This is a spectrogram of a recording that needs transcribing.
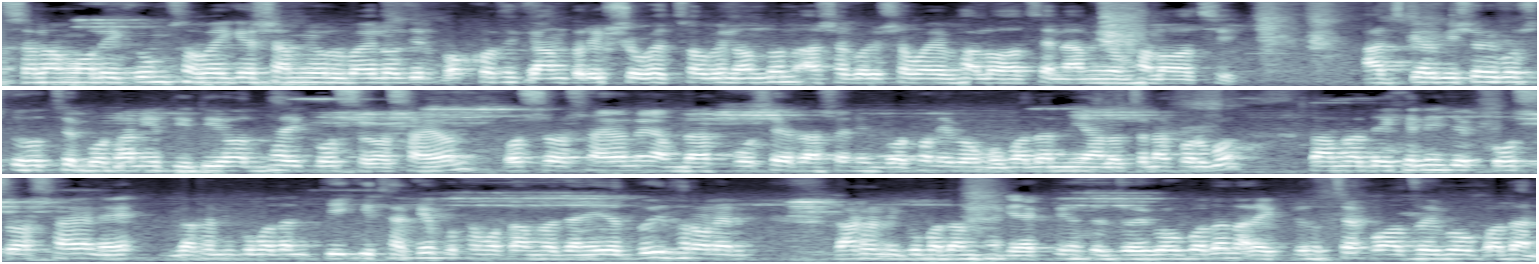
আসসালামু আলাইকুম। সবাইকে শামিউল বায়োলজির পক্ষ থেকে আন্তরিক শুভেচ্ছা, অভিনন্দন। আশা করি সবাই ভালো আছেন, আমিও ভালো আছি। আজকের বিষয়বস্তু হচ্ছে বোটানি তৃতীয় অধ্যায় কোষ রসায়ন। কোষ রসায়নে আমরা কোষের রাসায়নিক গঠন এবং উপাদান নিয়ে আলোচনা করব। তো আমরা দেখে নিই যে কোষ রসায়নে গাঠনিক উপাদান কী কী থাকে। প্রথমত আমরা জানি যে দুই ধরনের গাঠনিক উপাদান থাকে, একটি হচ্ছে জৈব উপাদান আর একটি হচ্ছে অজৈব উপাদান।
